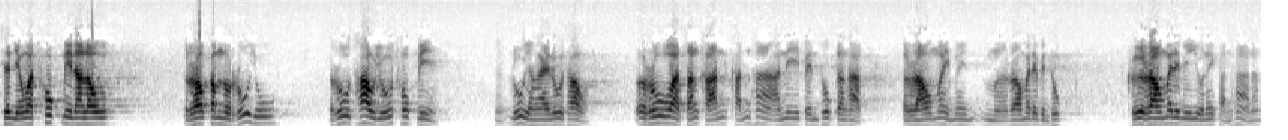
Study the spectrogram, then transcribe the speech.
เช่นอย่างว่าทุกนี่นะเราเรากำหนดรู้อยู่ รู้เท่าอยู่ทุกนี่รู้ยังไงรู้เท่า รู้ว่าสังขารขันห้าอันนี้เป็นทุกข์ต่างหากเราไม่ไม่เราไม่ได้เป็นทุกข์คือเราไม่ได้มีอยู่ในขันห้านั้น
